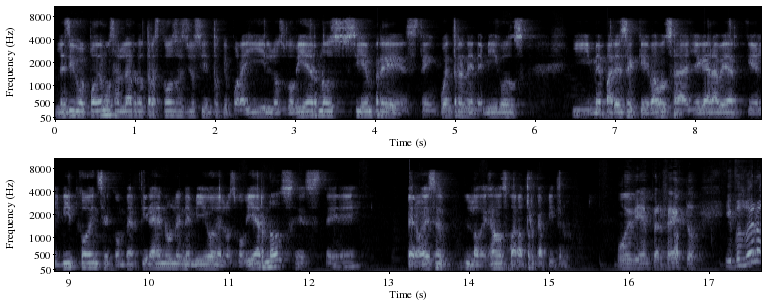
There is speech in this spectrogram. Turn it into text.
les digo, podemos hablar de otras cosas. Yo siento que por ahí los gobiernos siempre este, encuentran enemigos y me parece que vamos a llegar a ver que el Bitcoin se convertirá en un enemigo de los gobiernos, este, pero eso lo dejamos para otro capítulo. Muy bien, perfecto. Y pues bueno,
